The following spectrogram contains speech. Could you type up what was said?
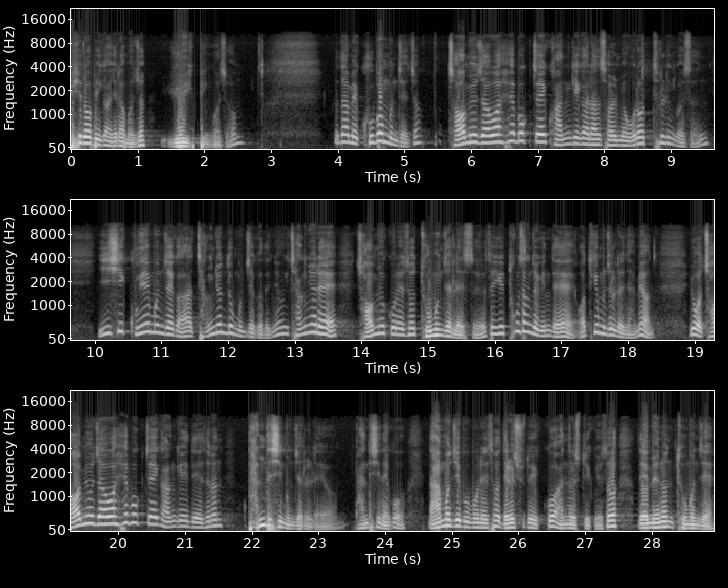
필요비가 아니라 뭐죠? 유익비인 거죠. 그 다음에 9번 문제죠. 점유자와 회복자의 관계에 관한 설명으로 틀린 것은 29의 문제가 작년도 문제거든요. 작년에 점유권에서 두 문제를 냈어요. 그래서 이게 통상적인데 어떻게 문제를 내냐면 요 점유자와 회복자의 관계에 대해서는 반드시 문제를 내요. 반드시 내고 나머지 부분에서 낼 수도 있고 안 낼 수도 있고 해서 내면은 두 문제,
